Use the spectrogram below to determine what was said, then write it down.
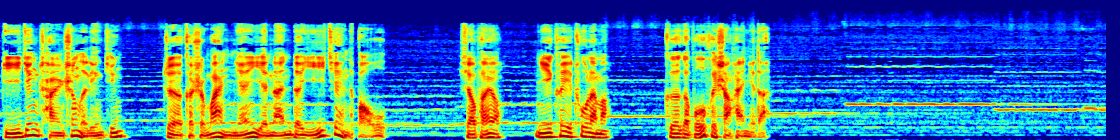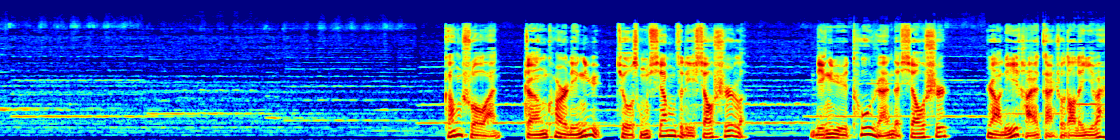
已经产生了灵晶，这可是万年也难得一见的宝物。小朋友。你可以出来吗？哥哥不会伤害你的。刚说完，整块灵玉就从箱子里消失了。灵玉突然的消失，让李海感受到了意外。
